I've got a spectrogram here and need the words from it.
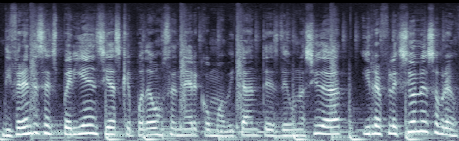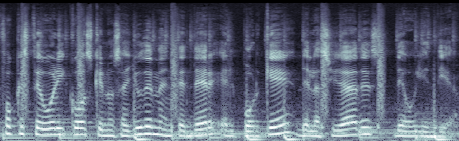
diferentes experiencias que podemos tener como habitantes de una ciudad y reflexiones sobre enfoques teóricos que nos ayuden a entender el porqué de las ciudades de hoy en día.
